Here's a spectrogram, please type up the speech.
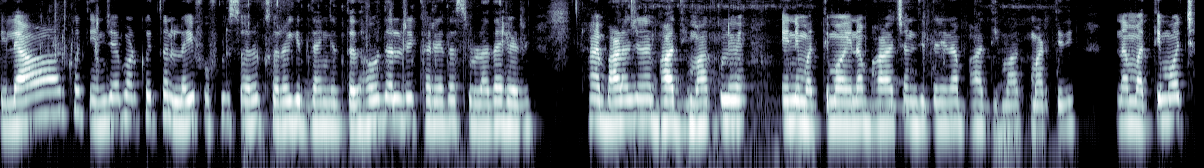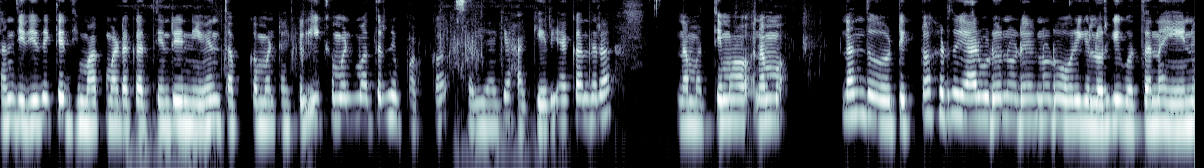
ತಿಲ್ಯಾಡ್ಕೋತ ಎಂಜಾಯ್ ಮಾಡ್ಕೋತ ಲೈಫ್ ಫುಲ್ ಸೊರಗ್ ಸೊರಗ್ ಇದ್ದಂಗೆ ಇರ್ತದೆ, ಹೌದಲ್ರಿ? ಖರೇದ ಸುಳ್ಳದ ಹೇಳ್ರಿ. ಹಾಂ, ಭಾಳ ಜನ ಭಾಳ ಧಿಮಾಕ್ಲೆ ಏನು ನಿಮ್ಮ ಅತ್ತಿಮ ಏನೋ ಭಾಳ ಚಂದ ಏನೋ ಭಾಳ ಧಿಮಾಕ್ ಮಾಡ್ತಿದ್ದಿ ನಮ್ಮ ಅತ್ತಿ ಮಾವ ಚಂದ ಇದ್ದಿದ್ದಕ್ಕೆ ಧಿಮಾಕ್ ಮಾಡಕತ್ತೀನಿ ರೀ, ನೀವೇನು ತಪ್ಪು ಕಮೆಂಟ್ ಹಾಕಿಲ್ಲ. ಈ ಕಮೆಂಟ್ ಮಾತ್ರ ನೀವು ಪಕ್ಕ ಸರಿಯಾಗಿ ಹಾಕಿರಿ. ಯಾಕಂದ್ರೆ ನಮ್ಮ ಅತ್ತಿ ಮಾವ, ನಮ್ಮ ನಂದು ಟಿಕ್ಟಾಕ್ ಹಿಡಿದು ಯಾರು ವಿಡಿಯೋ ನೋಡ್ಯಾರ ನೋಡು ಅವ್ರಿಗೆ ಎಲ್ಲರಿಗೆ ಗೊತ್ತಾನ ಏನು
